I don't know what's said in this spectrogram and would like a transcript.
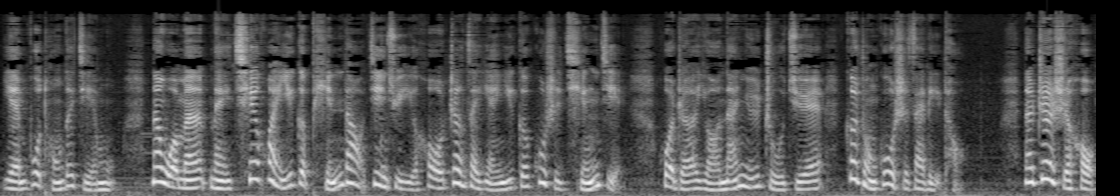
演不同的节目，那我们每切换一个频道进去以后，正在演一个故事情节，或者有男女主角各种故事在里头。那这时候，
